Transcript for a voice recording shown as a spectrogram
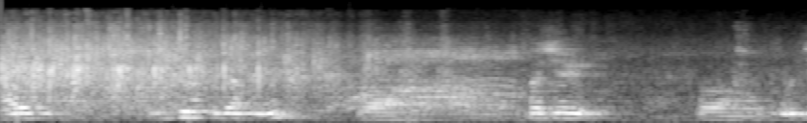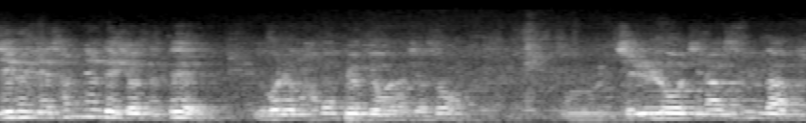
다음 이지혁 부장님 어, 사실 어, 온지는 이제 3년 되셨는데 이번에 과목 변경을 하셔서 어, 진로 진학 상담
